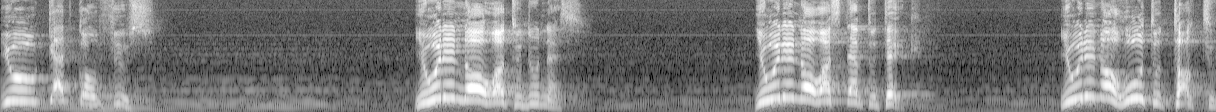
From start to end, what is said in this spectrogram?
you get confused. You wouldn't know what to do next. You wouldn't know what step to take. You wouldn't know who to talk to.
